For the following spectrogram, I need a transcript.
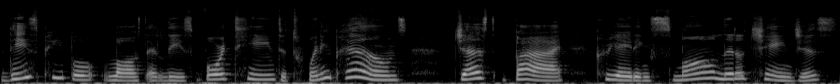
these people lost at least 14 to 20 pounds just by creating small little changes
